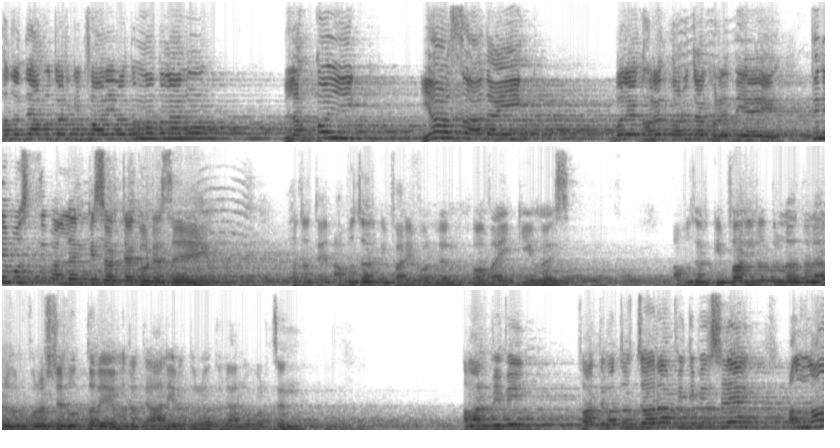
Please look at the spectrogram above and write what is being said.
হযরত আবু জার গিফারি আনহু? লাব্বাইক, ইয়া সাদাইক। বলে ঘরের দরজা খুলে দিয়ে তিনি বুঝতে পারলেন কিছু একটা ঘটেছে। হযরত আবু জার গিফারি বললেন, ও ভাই, কি হয়েছে? আবু জার গিফারি রাদিয়াল্লাহু তাআলা আনহুর প্রশ্নের উত্তরে হযরত আলী রাদিয়াল্লাহু তাআলা আনহু বলছেন, আমার বিবি ফাতেমাতুজ জোহরা পৃথিবী ছেড়ে আল্লাহ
